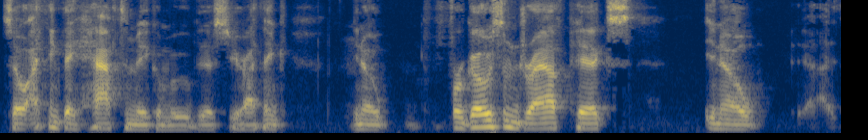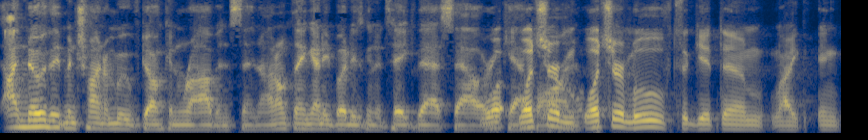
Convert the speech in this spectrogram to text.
So I think they have to make a move this year. I think, you know, forego some draft picks, you know, I know they've been trying to move Duncan Robinson. I don't think anybody's going to take that salary what, cap. What's your What's your move to get them like in?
